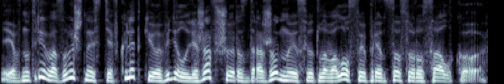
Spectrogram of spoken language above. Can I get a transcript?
и внутри возвышенности в клетке увидел лежавшую раздраженную светловолосую принцессу-русалку.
